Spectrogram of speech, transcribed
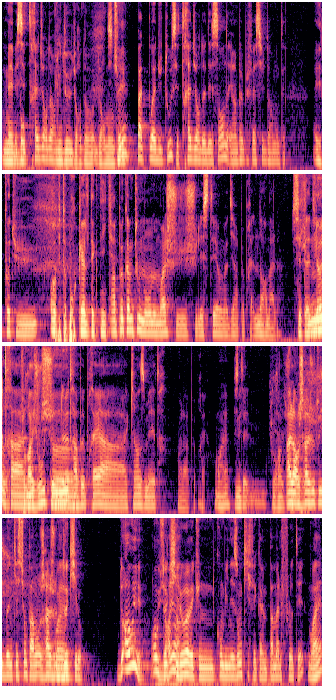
Mais, mais bon, c'est très dur de plus remonter. dur de, de- de Si tu mets remonter. pas de poids du tout, c'est très dur de descendre et un peu plus facile de remonter. Et toi, tu optes pour quelle technique? Un peu comme tout le monde, moi je suis, je suis lesté, on va dire, à peu près normal. C'est-à-dire, neutre à, tu rajoutes. je suis euh, neutre à peu près à 15 mètres. Voilà, à peu près. Ouais. Alors je rajoute, oui, bonne question, pardon, je rajoute Ouais. 2 kilos. De- Ah oui, oh, oui, c'est 2 rien. kilos avec une combinaison qui fait quand même pas mal flotter. Ouais,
